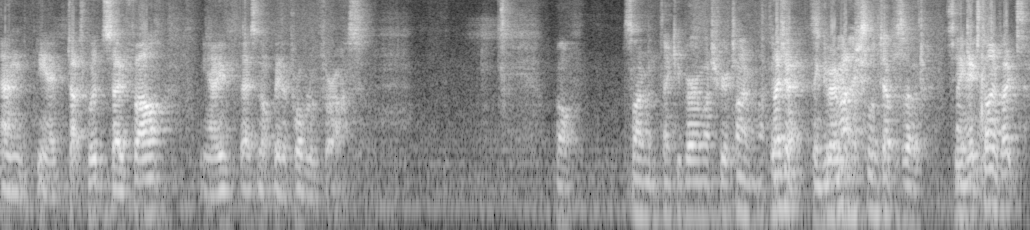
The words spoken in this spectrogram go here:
And you know, touch wood, so far, you know, that's not been a problem for us. Well, Simon, thank you very much for your time. Pleasure. Thank you very much. excellent episode. See thank you next you. time, folks.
